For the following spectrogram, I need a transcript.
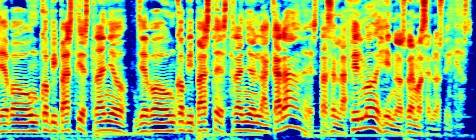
Llevo un copypaste extraño, llevo un copypaste extraño en la cara, estás en la filmo y nos vemos en los vídeos.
